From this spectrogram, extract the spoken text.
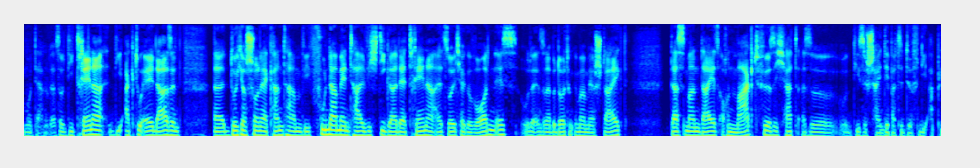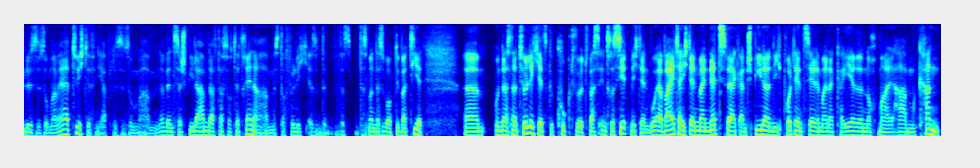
modern, also die Trainer, die aktuell da sind, äh, durchaus schon erkannt haben, wie fundamental wichtiger der Trainer als solcher geworden ist oder in seiner Bedeutung immer mehr steigt dass man da jetzt auch einen Markt für sich hat. Also diese Scheindebatte dürfen die Ablösesummen haben. Ja, natürlich dürfen die Ablösesummen haben. Ne? Wenn es der Spieler haben darf, darf es doch der Trainer haben. Ist doch völlig, also dass, dass man das überhaupt debattiert. Ähm, und dass natürlich jetzt geguckt wird, was interessiert mich denn? Wo erweitere ich denn mein Netzwerk an Spielern, die ich potenziell in meiner Karriere nochmal haben kann?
